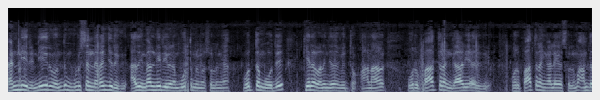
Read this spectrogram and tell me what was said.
தண்ணீர் நீர் வந்து முழுசாக நிறைஞ்சிருக்கு. அதுக்கு மேலே நீர் நம்ம ஊற்ற முடியுமா சொல்லுங்கள் ஊற்றும் போது கீழே வலிஞ்சு தான் வீற்றும் ஆனால் ஒரு பாத்திரம் காலியாக இருக்குது ஒரு பாத்திரம் காலியாக சொல்லுமா அந்த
